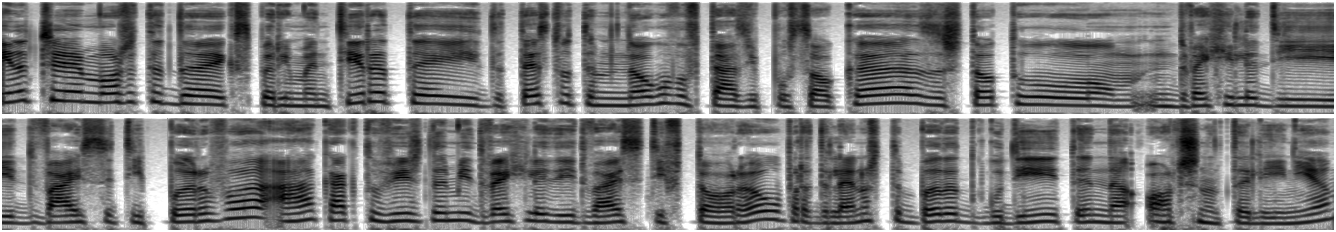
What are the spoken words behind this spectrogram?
Иначе можете да експериментирате и да тествате много в тази посока, защото 2021, а както виждам и 2022, определено ще бъдат годините на очната линия.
